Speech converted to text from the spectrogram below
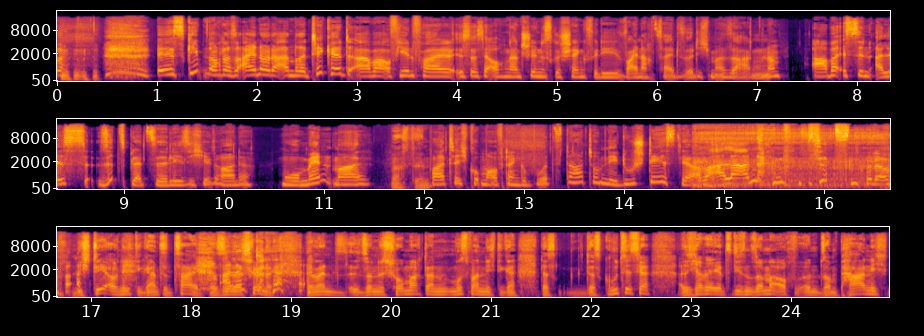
es gibt noch das eine oder andere Ticket, aber auf jeden Fall ist es ja auch ein ganz schönes Geschenk für die Weihnachtszeit, würde ich mal sagen. Ne? Aber es sind alles Sitzplätze, lese ich hier gerade. Moment mal. Was denn? Warte, ich guck mal auf dein Geburtsdatum. Nee, du stehst ja, aber alle anderen sitzen oder was? Ich stehe auch nicht die ganze Zeit. Das ist Alles ja das Schöne. Wenn man so eine Show macht, dann muss man nicht die ganze das das Gute ist ja, also ich habe ja jetzt diesen Sommer auch so ein paar nicht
